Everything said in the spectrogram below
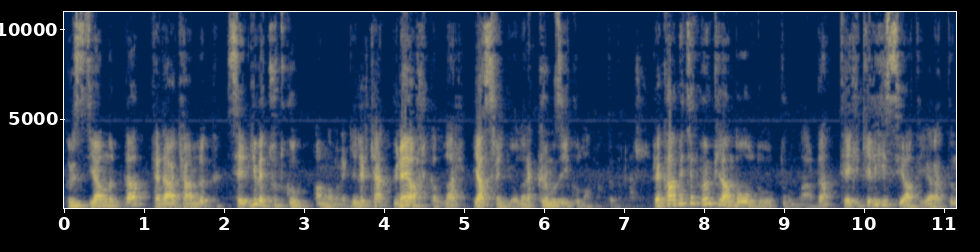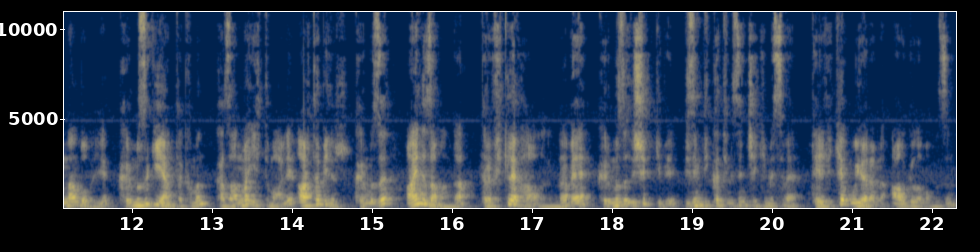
Hristiyanlıkta fedakarlık, sevgi ve tutku anlamına gelirken Güney Afrikalılar yas rengi olarak kırmızıyı kullanmaktadırlar. Rekabetin ön planda olduğu durumlarda tehlikeli hissiyatı yarattığından dolayı kırmızı giyen takımın kazanma ihtimali artabilir. Kırmızı aynı zamanda trafik levhalarında ve kırmızı ışık gibi bizim dikkatimizin çekilmesi ve tehlike uyaranı algılamamızın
